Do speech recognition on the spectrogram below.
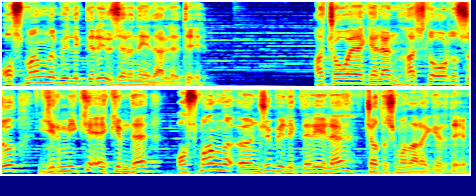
Osmanlı birlikleri üzerine ilerledi. Haçova'ya gelen Haçlı ordusu 22 Ekim'de Osmanlı öncü birlikleriyle çatışmalara girdi.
